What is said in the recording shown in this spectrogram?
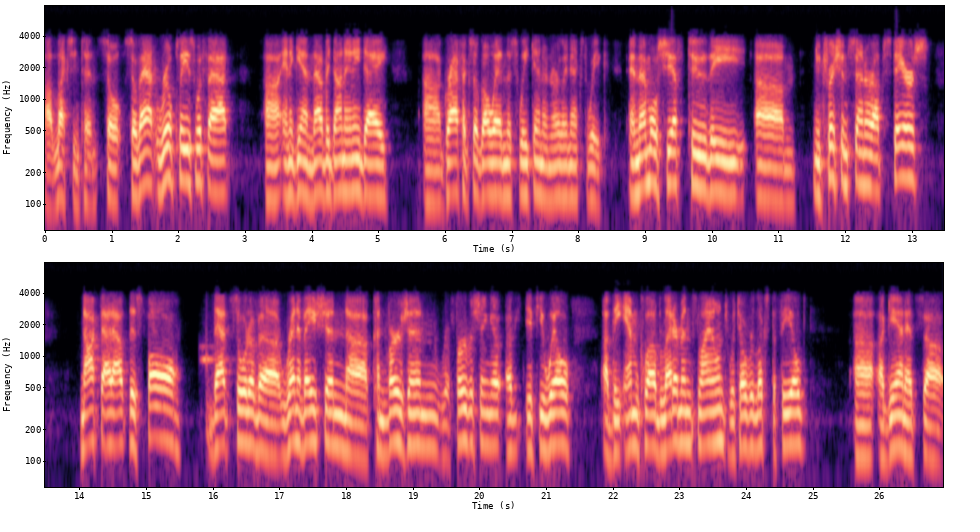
uh, Lexington. So, so that, real pleased with that. Uh, and again, that'll be done any day. Uh, graphics will go in this weekend and early next week. And then we'll shift to the um, nutrition center upstairs, knock that out this fall. That's sort of a renovation, uh, conversion, refurbishing, of, of, if you will, of the M Club Letterman's Lounge, which overlooks the field. Uh, again, it's uh,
